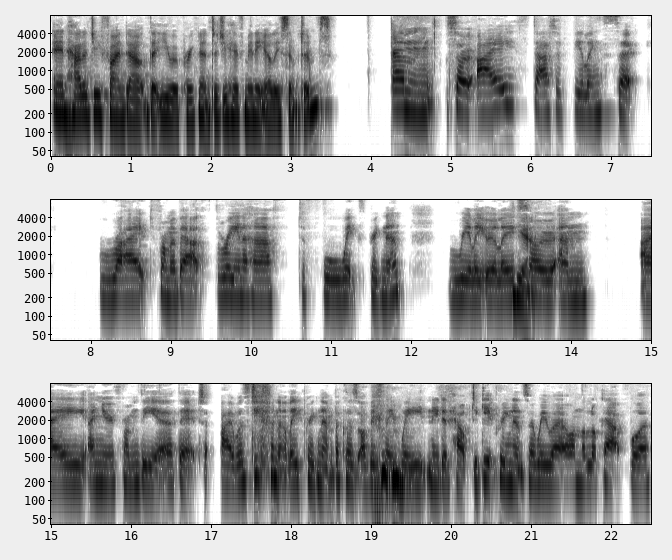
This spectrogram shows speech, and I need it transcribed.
And how did you find out that you were pregnant? Did you have many early symptoms? Um, so I started feeling sick right from about three and a half to four weeks pregnant, really early. Yeah. So um, I I knew from there that I was definitely pregnant because obviously we needed help to get pregnant, so we were on the lookout for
